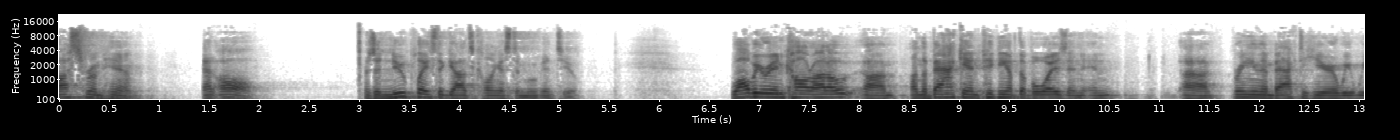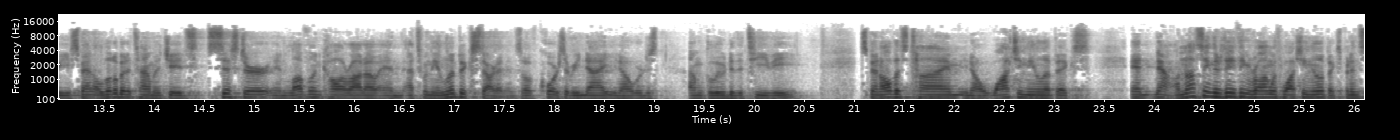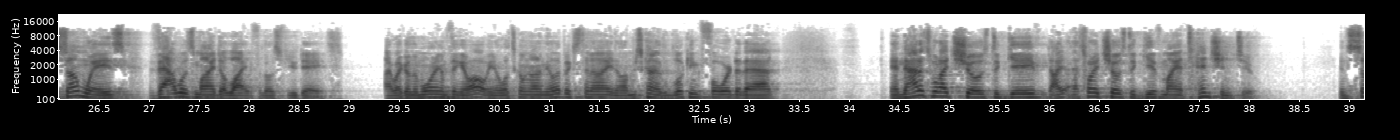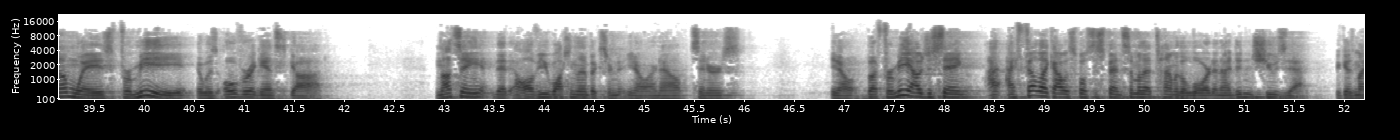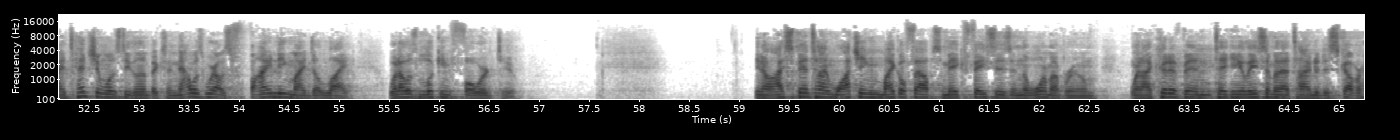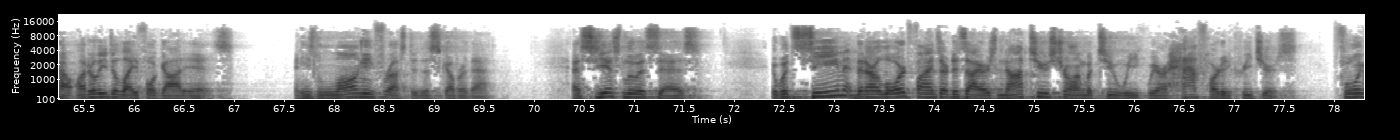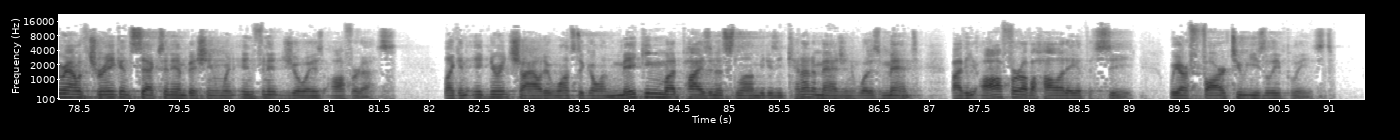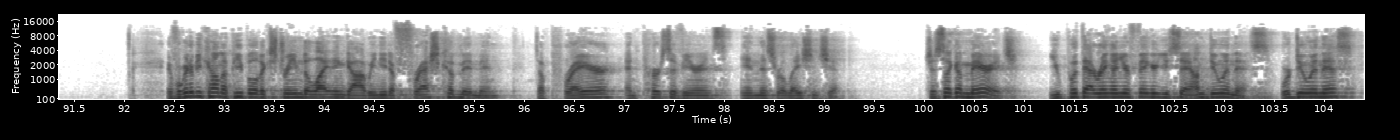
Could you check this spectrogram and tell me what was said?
us from Him at all. There's a new place that God's calling us to move into. while we were in Colorado, um, on the back end, picking up the boys and, and uh, bringing them back to here, we, we spent a little bit of time with Jade's sister in Loveland, Colorado, and that's when the Olympics started. And so, of course, every night, you know, we're just, I'm glued to the TV. Spent all this time, you know, watching the Olympics. And now, I'm not saying there's anything wrong with watching the Olympics, but in some ways, that was my delight for those few days. I wake up in the morning, I'm thinking, oh, you know, what's going on in the Olympics tonight? You know, I'm just kind of looking forward to that. And that is what I chose to give, that's what I chose to give my attention to. In some ways, for me, it was over against God. I'm not saying that all of you watching the Olympics are, you know, are now sinners. You know, but for me, I was just saying, I, I felt like I was supposed to spend some of that time with the Lord, and I didn't choose that because my attention was to the Olympics, and that was where I was finding my delight, what I was looking forward to. You know, I spent time watching Michael Phelps make faces in the warm up room when I could have been taking at least some of that time to discover how utterly delightful God is. And He's longing for us to discover that. As C.S. Lewis says, it would seem that our Lord finds our desires not too strong but too weak. We are half hearted creatures, fooling around with drink and sex and ambition when infinite joy is offered us. Like an ignorant child who wants to go on making mud pies in a slum because he cannot imagine what is meant by the offer of a holiday at the sea. We are far too easily pleased. If we're going to become a people of extreme delight in God, we need a fresh commitment to prayer and perseverance in this relationship. Just like a marriage, you put that ring on your finger, you say, I'm doing this. We're doing this.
